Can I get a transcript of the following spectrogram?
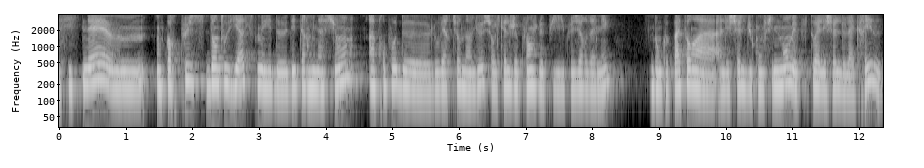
Si ce n'est euh, encore plus d'enthousiasme et de détermination à propos de l'ouverture d'un lieu sur lequel je planche depuis plusieurs années. Donc pas tant à, l'échelle du confinement, mais plutôt à l'échelle de la crise.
